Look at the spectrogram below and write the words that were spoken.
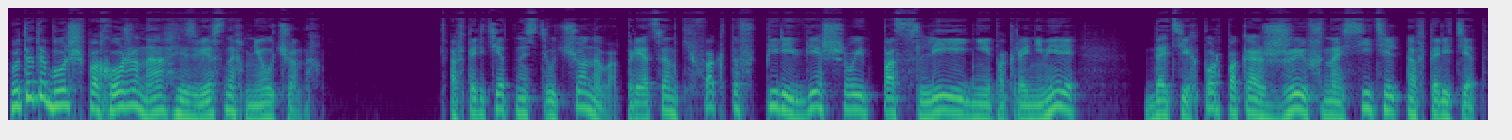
Вот это больше похоже на известных мне ученых. Авторитетность ученого при оценке фактов перевешивает последние, по крайней мере, до тех пор, пока жив носитель авторитета.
